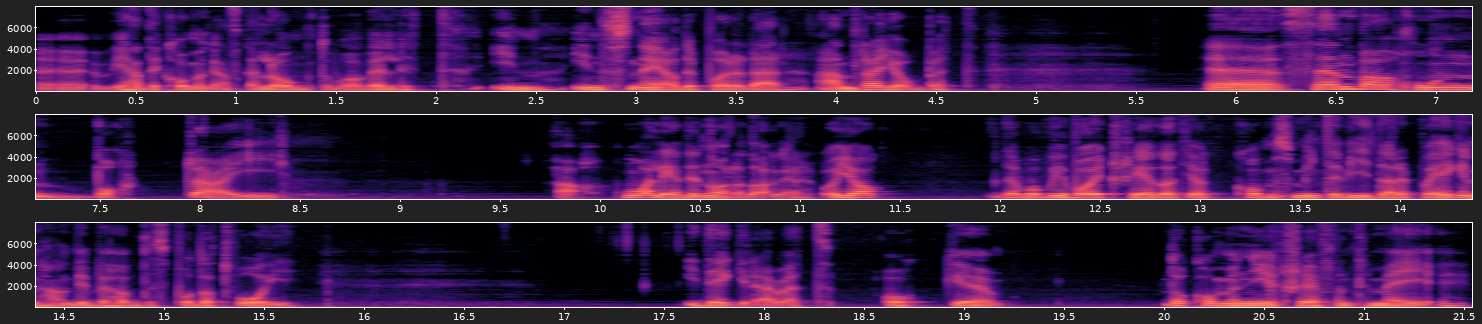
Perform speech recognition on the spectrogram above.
eh, vi hade kommit ganska långt och var väldigt in, insnöade på det där andra jobbet. Eh, sen var hon borta i, ja hon var ledig några dagar. Och jag, det var, vi var i ett skede att jag kom som inte vidare på egen hand. Vi behövdes båda två i, i det grävet. Och eh, då kom nyhetschefen till mig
